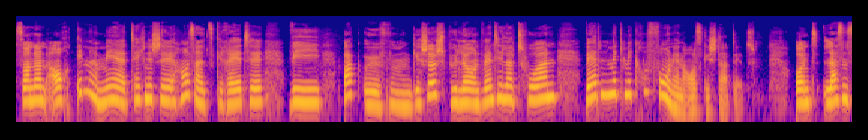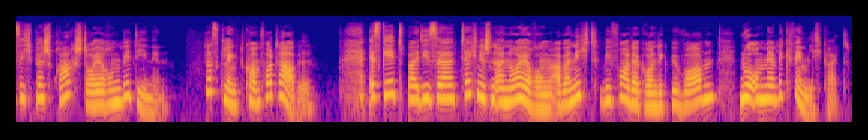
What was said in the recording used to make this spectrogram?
sondern auch immer mehr technische Haushaltsgeräte wie Backöfen, Geschirrspüler und Ventilatoren werden mit Mikrofonen ausgestattet und lassen sich per Sprachsteuerung bedienen. Das klingt komfortabel. Es geht bei dieser technischen Erneuerung aber nicht, wie vordergründig beworben, nur um mehr Bequemlichkeit.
